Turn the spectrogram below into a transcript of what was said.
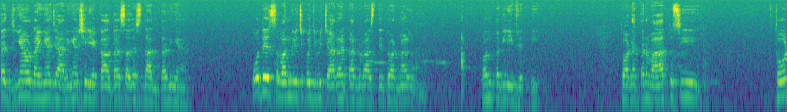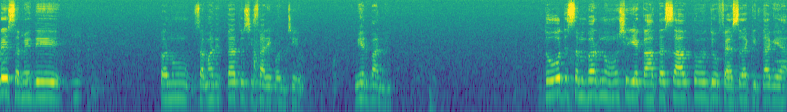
ਧੱਜੀਆਂ ਉਡਾਈਆਂ ਜਾ ਰਹੀਆਂ ਸ਼੍ਰੀ ਅਕਾਲ ਤਖਤ ਸਾਹਿਬ ਦੇ ਸਿਧਾਂਤਾਂ ਦੀਆਂ। ਉਹਦੇ ਸੰਬੰਧ ਵਿੱਚ ਕੁਝ ਵਿਚਾਰਾਂ ਕਰਨ ਵਾਸਤੇ ਤੁਹਾਡੇ ਨਾਲ ਤੁਹਾਨੂੰ ਤਕਲੀਫ ਦਿੱਤੀ। ਤੁਹਾਡਾ ਧੰਨਵਾਦ। ਤੁਸੀਂ ਥੋੜੇ ਸਮੇਂ ਦੇ ਤੁਹਾਨੂੰ ਸਮਾਂ ਦਿੱਤਾ, ਤੁਸੀਂ ਸਾਰੇ ਪਹੁੰਚੇ ਹੋ। ਮਿਹਰਬਾਨੀ। 2 ਦਸੰਬਰ ਨੂੰ ਸ਼੍ਰੀ ਅਕਾਲ ਤਖਤ ਸਾਹਿਬ ਤੋਂ ਜੋ ਫੈਸਲਾ ਕੀਤਾ ਗਿਆ,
